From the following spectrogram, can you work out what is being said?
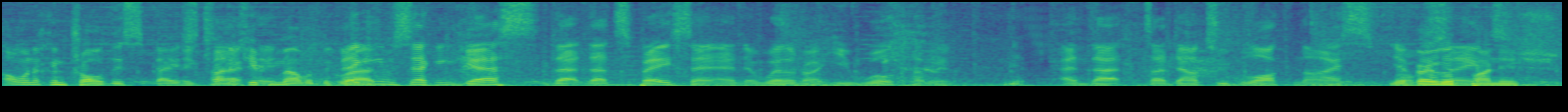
I want to control this space, exactly. trying to keep him out with the grab. Making him second guess that, that space and, and whether or not he will come in. Yeah. And that uh, down two block, nice. yeah, very good Saint. punish.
